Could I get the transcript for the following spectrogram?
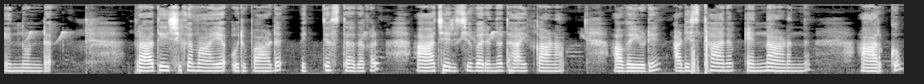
എന്നുണ്ട്. പ്രാദേശികമായ ഒരുപാട് വ്യത്യസ്തതകൾ ആചരിച്ചു വരുന്നതായി കാണാം. അവയുടെ അടിസ്ഥാനം എന്നാണെന്ന് ആർക്കും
